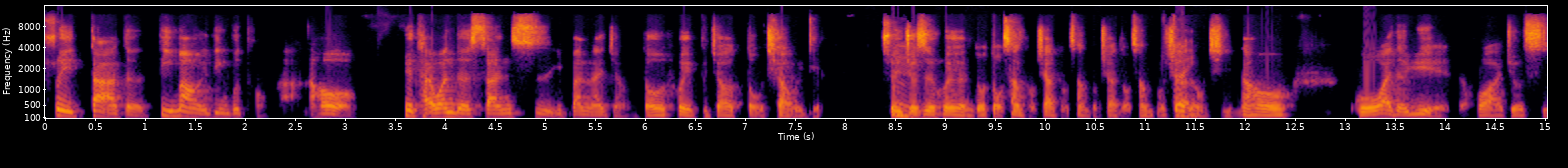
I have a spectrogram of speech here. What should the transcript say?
最大的地貌一定不同啊。然后，因为台湾的山势一般来讲都会比较陡峭一点。所以就是会很多陡上陡下、陡上陡下、陡上陡下的东西。然后国外的越野的话，就是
